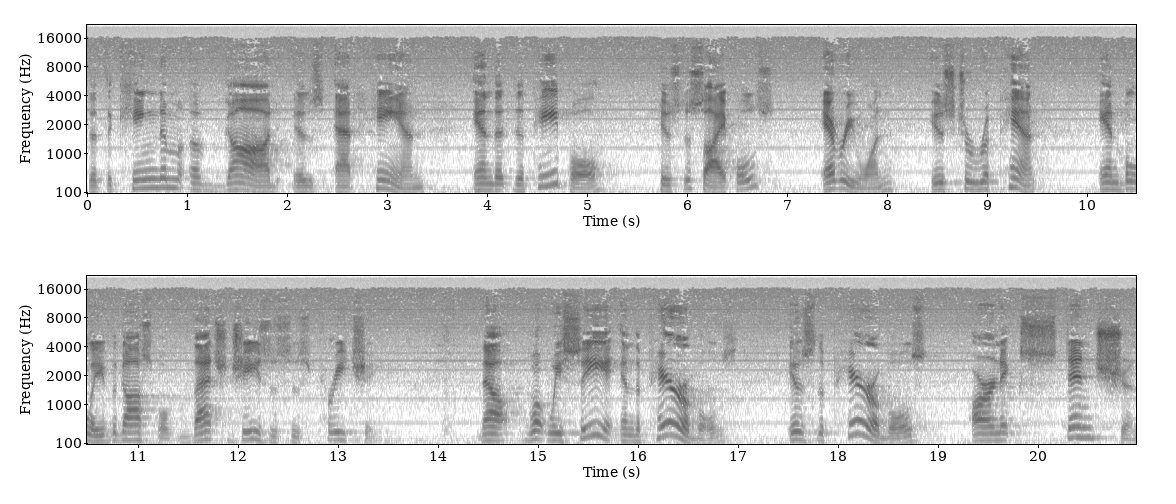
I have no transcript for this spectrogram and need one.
that the kingdom of God is at hand and that the people, his disciples, everyone, is to repent and believe the gospel. That's Jesus' preaching. Now, what we see in the parables is the parables are an extension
